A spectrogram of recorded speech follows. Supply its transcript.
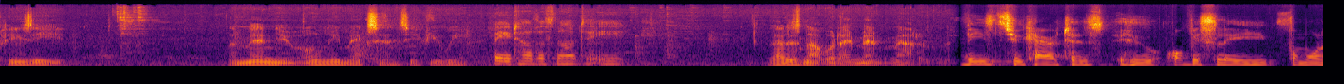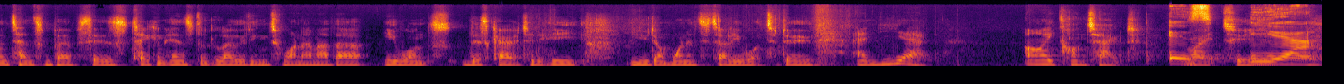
Please eat. The menu only makes sense if you eat. But you told us not to eat. That is not what I meant, madam. These two characters, who obviously, from all intents and purposes, take an instant loathing to one another. He wants this character to eat. You don't want him to tell you what to do. And yet, eye contact Is- right to you. yeah.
